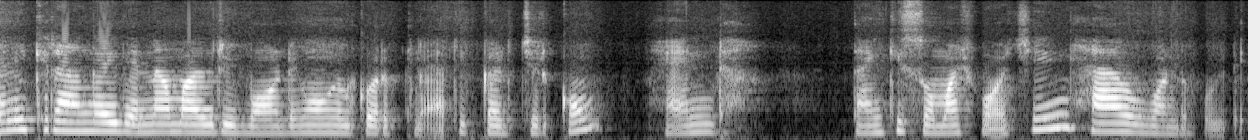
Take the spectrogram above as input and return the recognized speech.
நினைக்கிறாங்க? இது என்ன மாதிரி பாண்டிங் உங்களுக்கு ஒரு கிளாரிட்டி கிடச்சிருக்கும். And thank you so much வாட்சிங் ஹாவ் அ வண்டர்ஃபுல் டே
